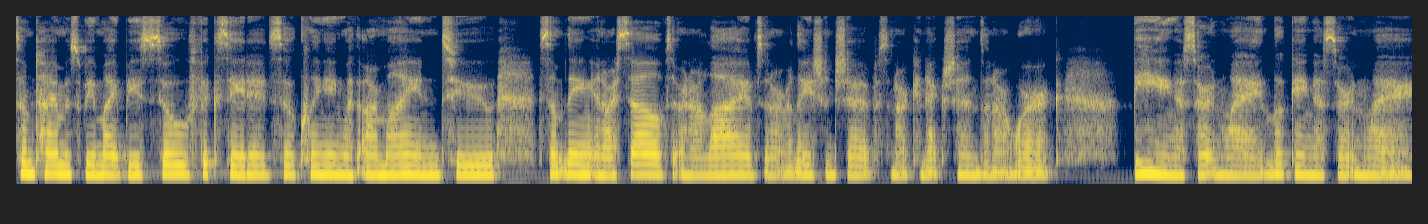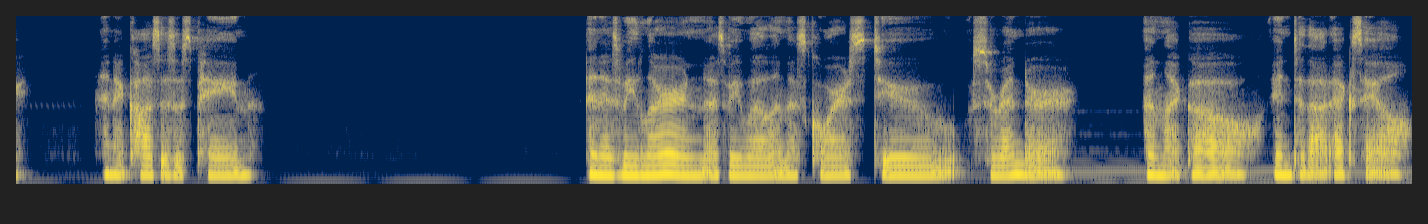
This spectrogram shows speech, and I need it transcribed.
Sometimes we might be so fixated, so clinging with our mind to something in ourselves or in our lives and our relationships and our connections and our work, being a certain way, looking a certain way and it causes us pain. And as we learn, as we will in this course, to surrender and let go into that exhale,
